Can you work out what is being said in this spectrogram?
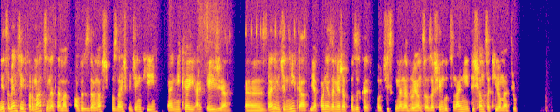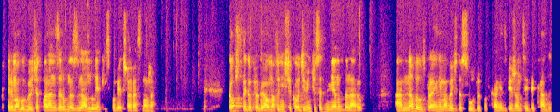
Nieco więcej informacji na temat owych zdolności poznaliśmy dzięki e, Nikkei Asia. E, zdaniem dziennika Japonia zamierza pozyskać pociski manewrujące o zasięgu co najmniej tysiące kilometrów, które mogłyby być odpalane zarówno z lądu, jak i z powietrza oraz morza. Koszt tego programu ma wynieść około 900 milionów dolarów, a nowe uzbrojenie ma wejść do służby pod koniec bieżącej dekady.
